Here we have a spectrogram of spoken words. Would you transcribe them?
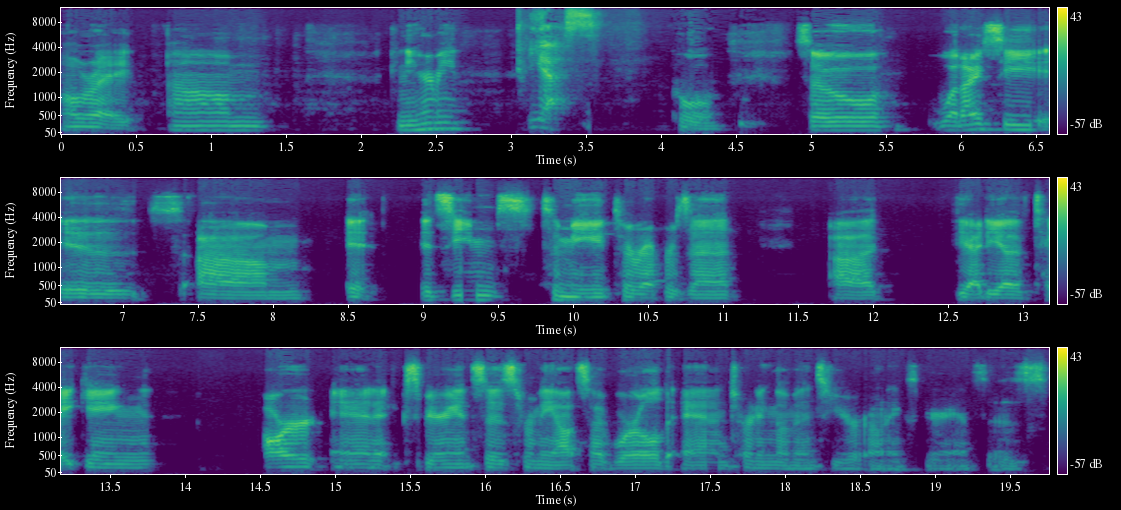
All right. Um, can you hear me? Yes. Cool. So what I see is um, it. It seems to me to represent uh, the idea of taking art and experiences from the outside world and turning them into your own experiences.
